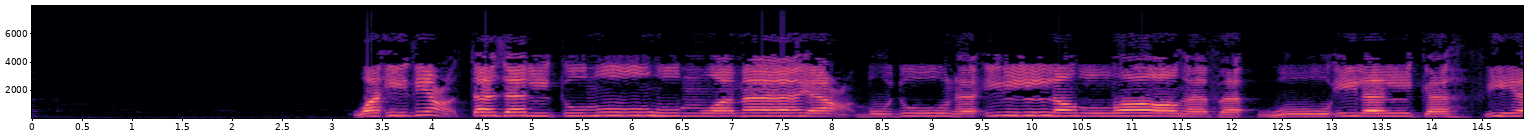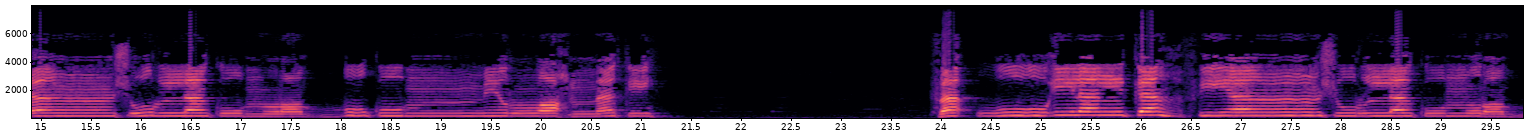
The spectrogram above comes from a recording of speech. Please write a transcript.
واذ اعتزلتموهم وما يعبدون الا الله فاووا إلى الكهف ينشر لكم ربكم من رحمته فاووا إلى الكهف ينشر لكم ربكم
